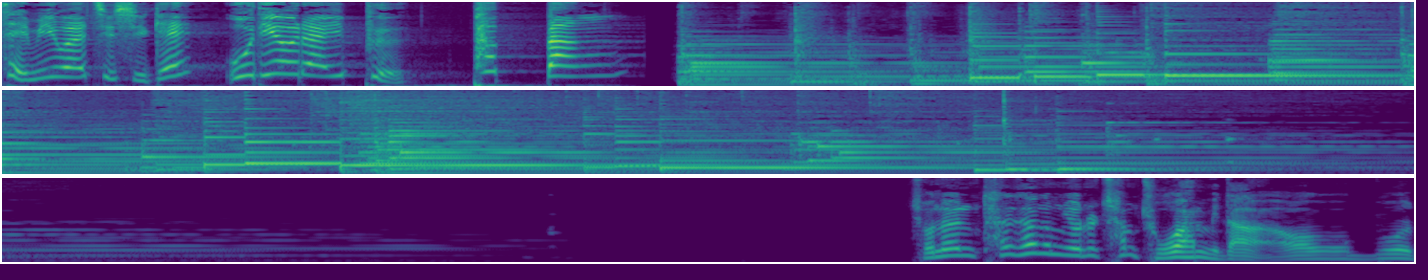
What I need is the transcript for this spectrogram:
재미와 지식의 오디오 라이프 팟빵 저는 탄산음료를 참 좋아합니다. 어, 뭐,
